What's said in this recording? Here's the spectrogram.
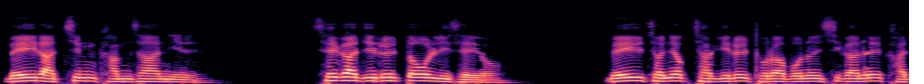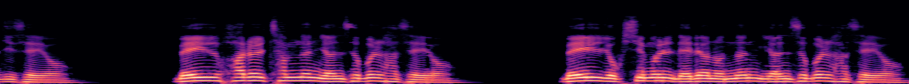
매일 아침 감사한 일. 세 가지를 떠올리세요. 매일 저녁 자기를 돌아보는 시간을 가지세요. 매일 화를 참는 연습을 하세요. 매일 욕심을 내려놓는 연습을 하세요.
